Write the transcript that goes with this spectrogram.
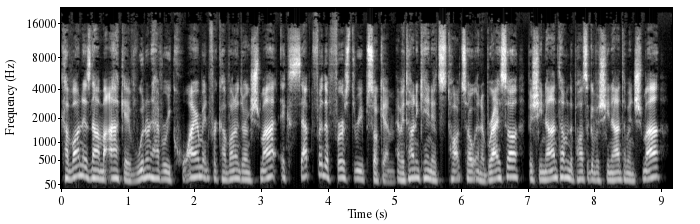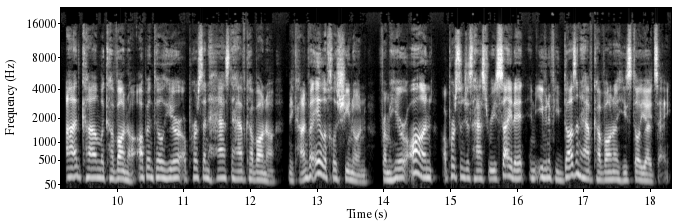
Kavana is not ma'akev. We don't have a requirement for kavana during Shema except for the first three psukim. And Vitani Kane, it's taught so in a brisa, Vishinantam, the pasuk of Vishinantam in Shema, Ad kan lekavana. Up until here, a person has to have kavana. Mikan ve'elech l'shinun. From here on, a person just has to recite it, and even if he doesn't have kavana, he's still yaitse.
